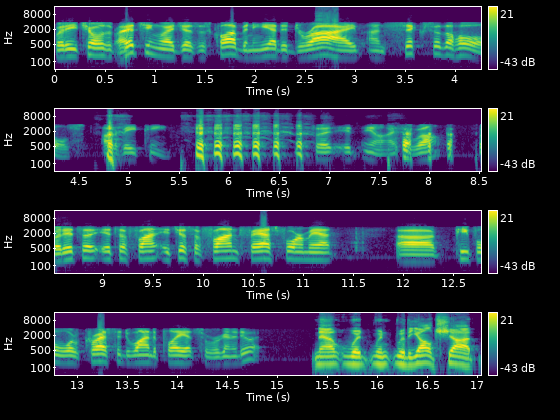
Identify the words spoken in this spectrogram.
but he chose a pitching wedge as his club, and he had to drive on six of the holes out of eighteen. so it, it, you know, I said, well, but it's a it's a fun. It's just a fun, fast format. Uh, people were requested to want to play it, so we're going to do it. Now, with, when, with the alt shot,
